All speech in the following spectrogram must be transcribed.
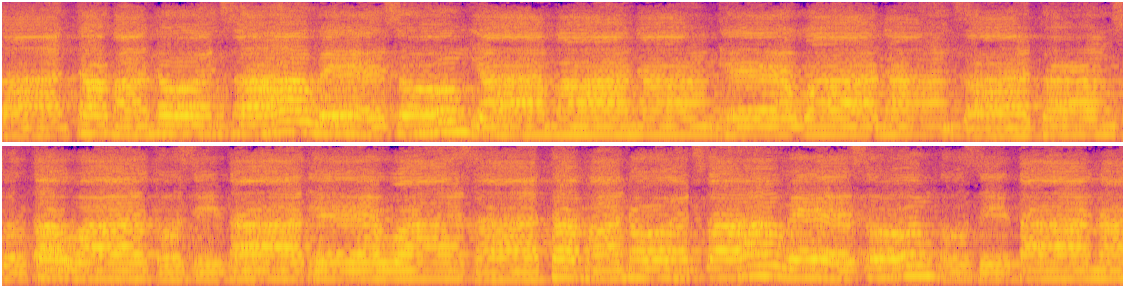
สัทธมนุสาเวสงยามานังเทวานังสัทธังสุตวาตุสิตาเทวาสัทธมนุสาเวสงตุสิตานั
